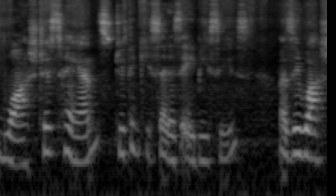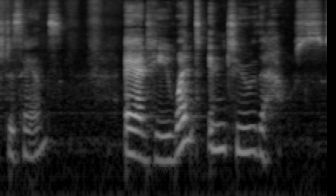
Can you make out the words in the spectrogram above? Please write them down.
washed his hands. Do you think he said his ABCs as he washed his hands? And he went into the house.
